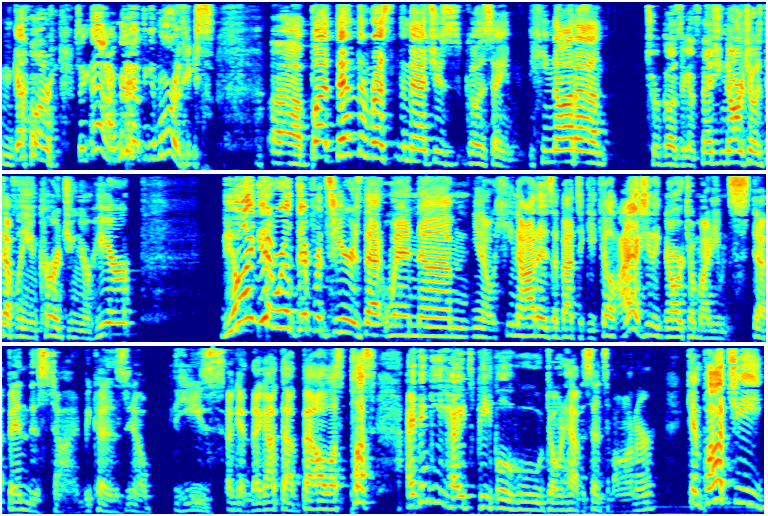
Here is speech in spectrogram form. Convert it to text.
got a lot of. It's like, oh, I'm gonna have to get more of these. Uh, but then the rest of the matches go the same. Hinata goes against Neji. Naruto is definitely encouraging her here. The only real difference here is that when um, you know Hinata is about to get killed, I actually think Naruto might even step in this time because you know he's again they got that battle lust. Plus, I think he hates people who don't have a sense of honor. Kenpachi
